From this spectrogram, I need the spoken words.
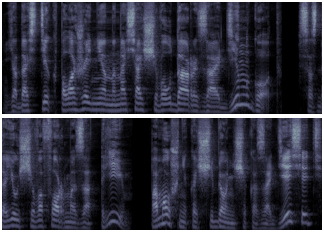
Я достиг положения наносящего удары за один год, создающего формы за три, помощника щебенщика за десять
